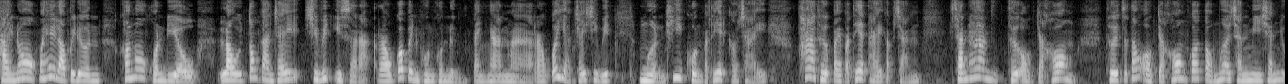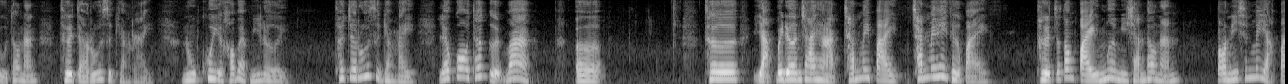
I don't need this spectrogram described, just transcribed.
ภายนอกไม่ให้เราไปเดินข้างนอกคนเดียว เราต้องการใช้ชีวิตอิสระ เราก็เป็นคนคนหนึ่งแต่งงานมา เราก็อยากใช้ชีวิตเหมือนที่คนประเทศเขาใช้ ถ้าเธอไปประเทศไทยกับฉัน ฉันห้ามเธอออกจากห้อง เธอจะต้องออกจากห้องก็ต่อเมื่อฉันมีฉันอยู่เท่านั้น เธอจะรู้สึกอย่างไรหนูคุยกับเขาแบบนี้เลยเธอจะรู้สึกอย่างไร แล้วก็ถ้าเกิดว่า เออเธออยากไปเดินชายหาด ฉันไม่ไป ฉันไม่ให้เธอไป เธอจะต้องไปเมื่อมีฉันเท่านั้น ตอนนี้ฉันไม่อยากไป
